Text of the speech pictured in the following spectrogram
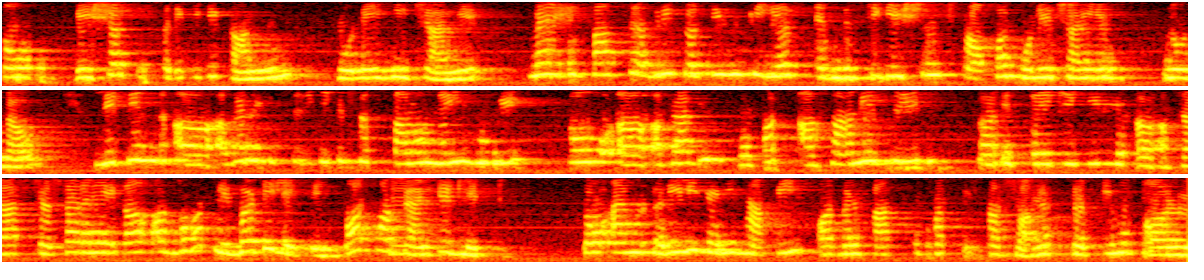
तो बेशक इस तरीके के कानून होने ही चाहिए मैं इस बात से अग्री करती हूँ कि यस इन्वेस्टिगेशन प्रॉपर होने चाहिए नो डाउट लेकिन अगर इस तरीके के सख्त कानून नहीं होंगे तो अपराधी बहुत आसानी से इस तरीके की अपराध चलता रहेगा और बहुत लिबर्टी लेते हैं बहुत बहुत हम्म। ग्रांटेड लेते हैं तो I am really very happy और मैं इस बात को बहुत इसका स्वागत करती हूँ और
